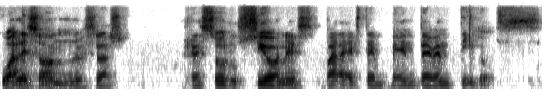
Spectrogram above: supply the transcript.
cuáles son nuestras resoluciones para este 2022.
